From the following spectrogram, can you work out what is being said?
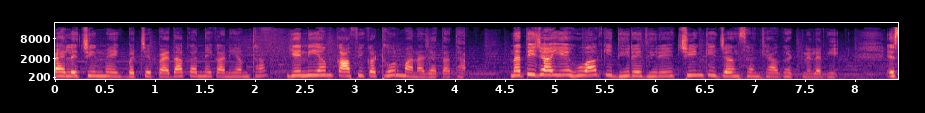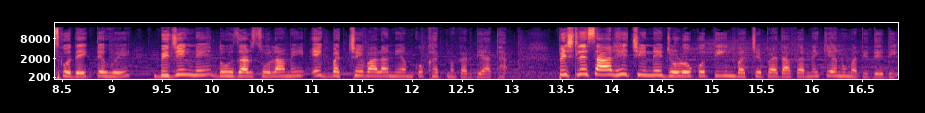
पहले चीन में एक बच्चे पैदा करने का नियम था। ये नियम काफ़ी कठोर माना जाता था। नतीजा ये हुआ कि धीरे धीरे चीन की जनसंख्या घटने लगी। इसको देखते हुए बीजिंग ने 2016 में एक बच्चे वाला नियम को खत्म कर दिया था। पिछले साल ही चीन ने जोड़ों को तीन बच्चे पैदा करने की अनुमति दे दी।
